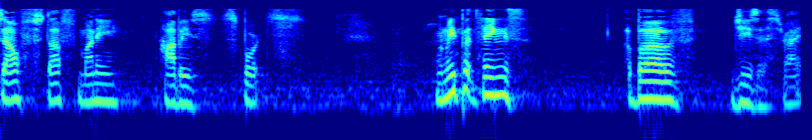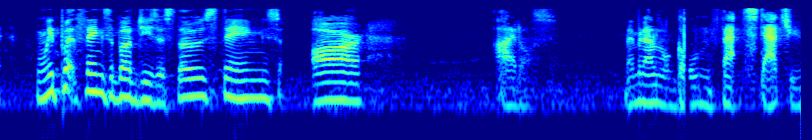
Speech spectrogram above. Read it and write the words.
self, stuff, money, hobbies, sports, when we put things above Jesus, right? When we put things above Jesus, those things are idols. Maybe not a little golden fat statue,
